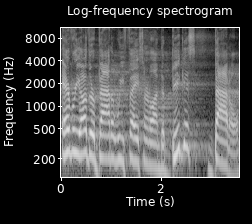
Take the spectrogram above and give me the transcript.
every other battle we face in our life. The biggest battle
